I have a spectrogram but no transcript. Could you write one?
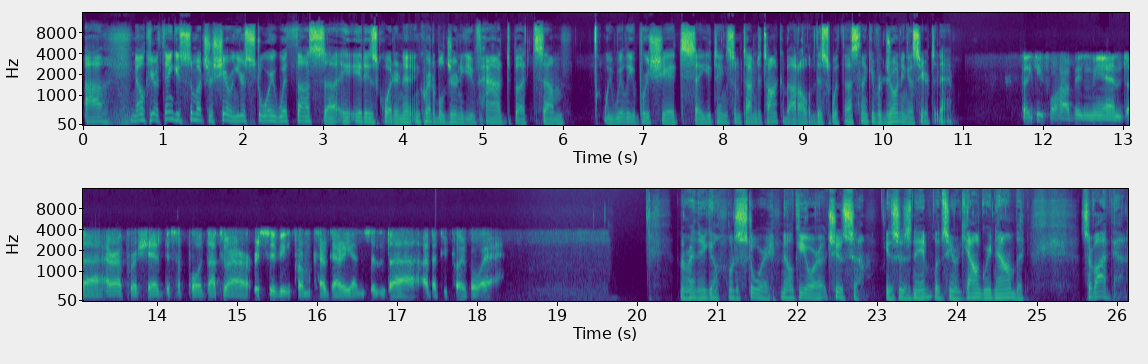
Uh, Melchior, thank you so much for sharing your story with us. Uh, it, it is quite an incredible journey you've had, but um, we really appreciate you taking some time to talk about all of this with us. Thank you for joining us here today. Thank you for having me, and uh, I appreciate the support that we are receiving from Calgarians and uh, other people everywhere. All right, there you go. What a story. Melchior Chusa is his name, lives here in Calgary now, but survived that.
